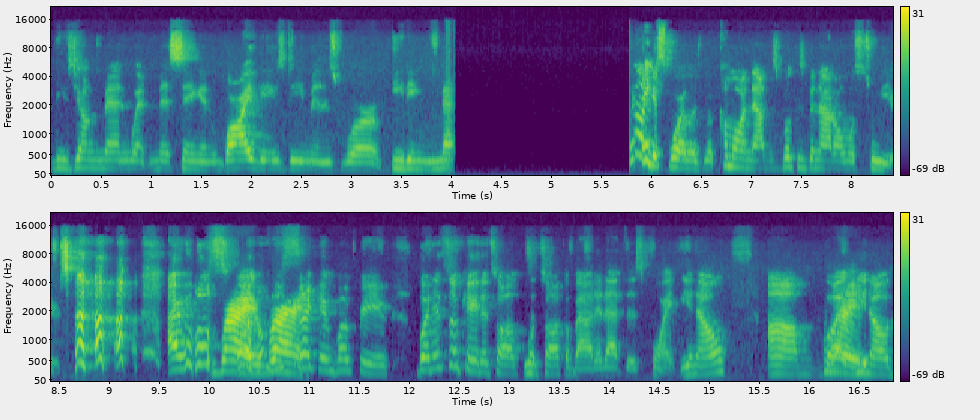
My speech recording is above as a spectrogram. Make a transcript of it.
these young men went missing and why these demons were eating men. I don't get spoilers, but come on now, this book has been out almost two years. I will right, spoil right. the second book for you, but it's okay to talk to talk about it at this point, you know. Um, but right. you know,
